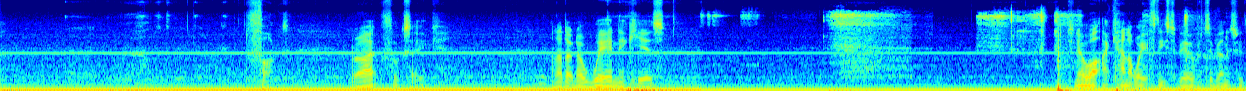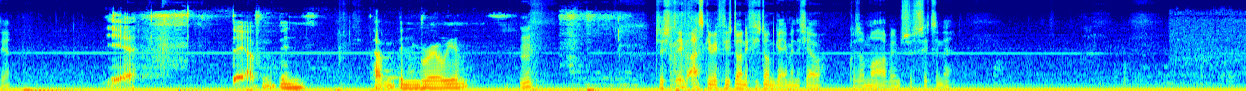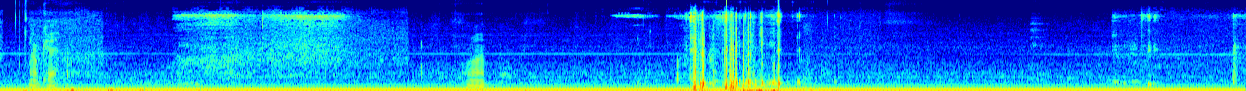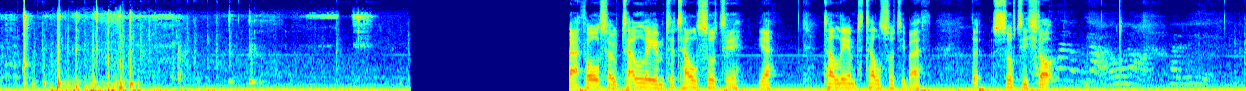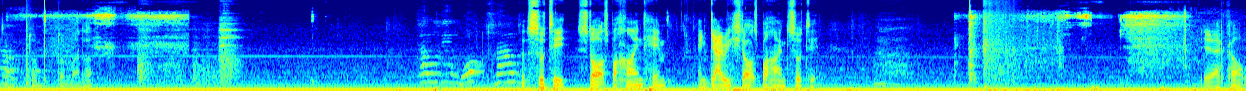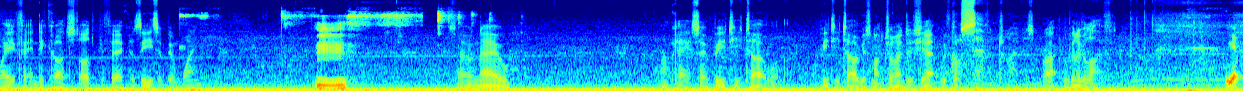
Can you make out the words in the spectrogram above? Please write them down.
Fucked. Right, fuck's sake. And I don't know where Nick is. You know what? I cannot wait for these to be over, to be honest with you. Yeah. They haven't been haven't been brilliant. Hmm. Just if, ask him if he's done. If he's done, get him in the shower. Because I'm not having him just sitting there. Okay. Right. Beth, also tell Liam to tell Sooty, yeah, tell Liam to tell Sooty, Beth, that Sooty stop. Don't, don't, don't mind that. Tell you what now? That Sooty starts behind him, and Gary starts behind Sooty. Yeah, I can't wait for IndyCar to start. To be fair, because these have been wang. Mm. So no. Okay, so BT Tar- BT Target's not joined us yet. We've got seven drivers. Right, we're going to go live. Yep.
